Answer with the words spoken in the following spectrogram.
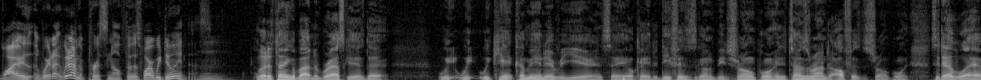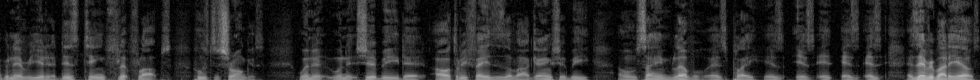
Why? Is, we're not. We don't have the personnel for this. Why are we doing this? Well, the thing about Nebraska is that we, we, we can't come in every year and say, okay, the defense is going to be the strong point, and it turns around the offense is the strong point. See, that's what happened every year that this team flip flops who's the strongest. When it when it should be that all three phases of our game should be on the same level as play as as as as as everybody else.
